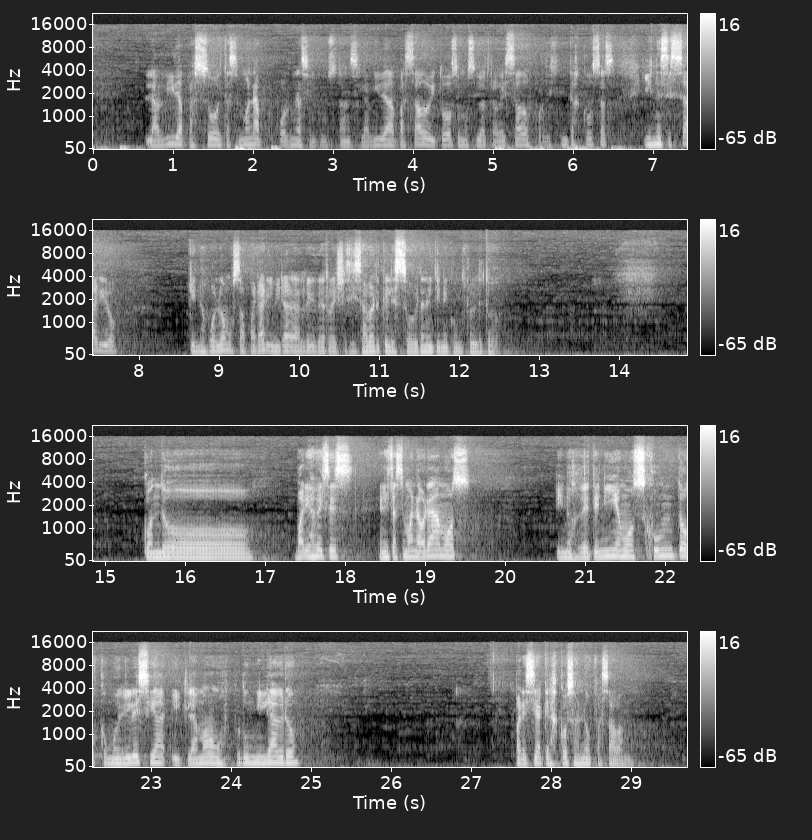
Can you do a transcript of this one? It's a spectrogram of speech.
la vida pasó esta semana por una circunstancia, la vida ha pasado y todos hemos sido atravesados por distintas cosas y es necesario que nos volvamos a parar y mirar al Rey de Reyes y saber que Él es soberano y tiene control de todo. Cuando varias veces en esta semana oramos y nos deteníamos juntos como iglesia y clamábamos por un milagro, parecía que las cosas no pasaban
